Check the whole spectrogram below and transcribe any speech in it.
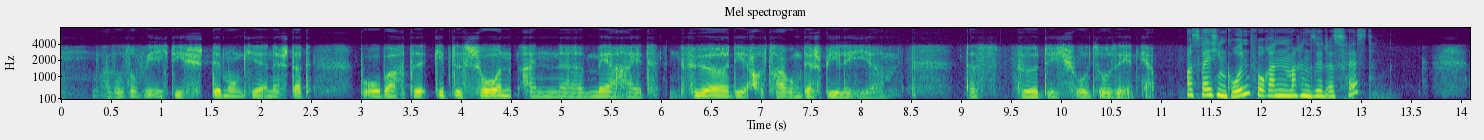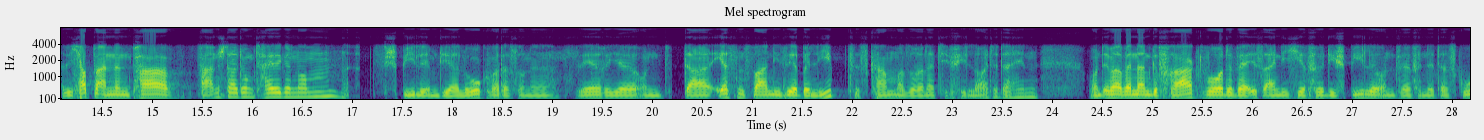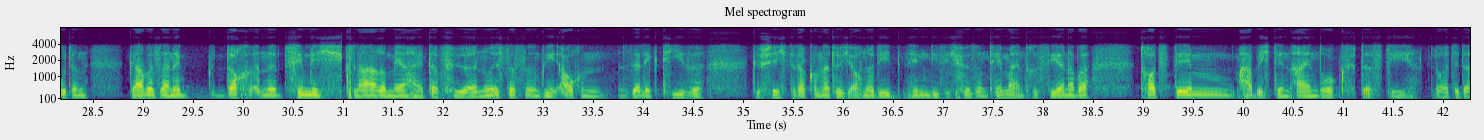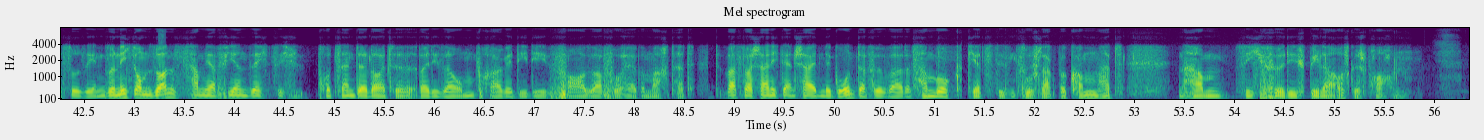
Also so wie ich die Stimmung hier in der Stadt beobachte, gibt es schon eine Mehrheit für die Austragung der Spiele hier. Das würde ich schon so sehen, ja. Aus welchem Grund? Woran machen Sie das fest? Also ich habe an ein paar Veranstaltungen teilgenommen. Spiele im Dialog war das so eine Serie und da erstens waren die sehr beliebt, es kamen also relativ viele Leute dahin und immer wenn dann gefragt wurde, wer ist eigentlich hier für die Spiele und wer findet das gut, dann gab es eine doch eine ziemlich klare Mehrheit dafür. Nur ist das irgendwie auch eine selektive Geschichte. Da kommen natürlich auch nur die hin, die sich für so ein Thema interessieren. Aber trotzdem habe ich den Eindruck, dass die Leute das so sehen. So nicht umsonst haben ja 64 Prozent der Leute bei dieser Umfrage, die die Forsa vorher gemacht hat, was wahrscheinlich der entscheidende Grund dafür war, dass Hamburg jetzt diesen Zuschlag bekommen hat, haben sich für die Spiele ausgesprochen.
